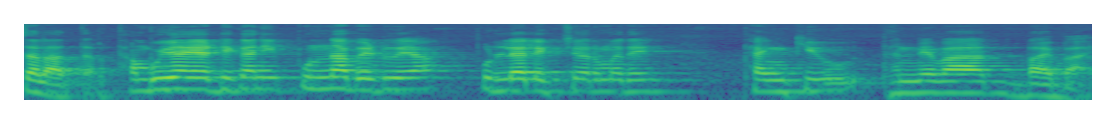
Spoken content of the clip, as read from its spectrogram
चला तर थांबूया या ठिकाणी. पुन्हा भेटूया पुढल्या लेक्चरमध्ये थँक्यू धन्यवाद. बाय बाय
